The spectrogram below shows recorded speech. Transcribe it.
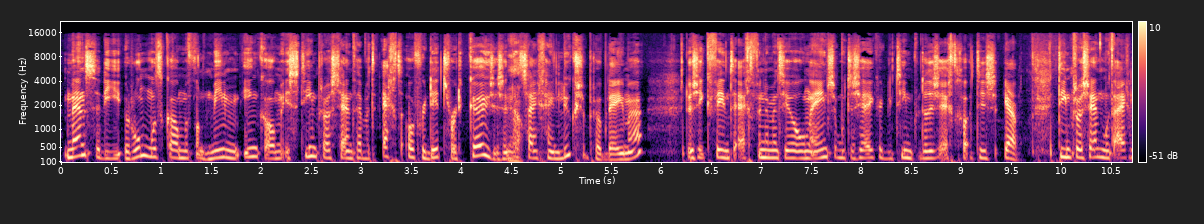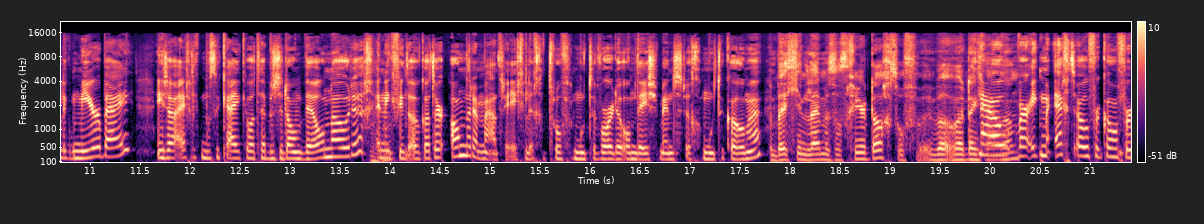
mensen die rond moeten komen van het minimuminkomen is 10% hebben het echt over dit soort keuzes. En ja. dat zijn geen luxe problemen. Dus ik vind het echt fundamenteel oneens. Ze moeten zeker die 10, dat is echt, het is, ja, 10% moet eigenlijk meer bij. En je zou eigenlijk moeten kijken wat hebben ze dan wel nodig. Mm -hmm. En ik vind ook dat er andere maatregelen getroffen moeten worden om deze mensen tegemoet te komen. Een beetje in lijn met wat Geert dacht? Of waar denk je nou, aan? Waar ik me echt over kan verbazen,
